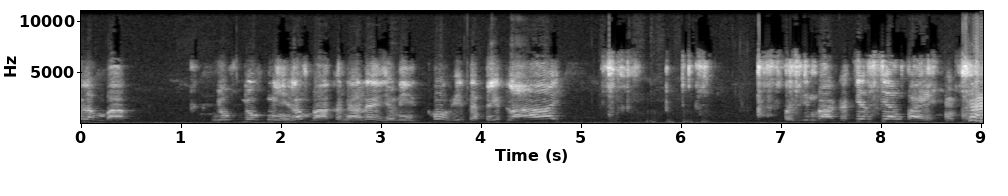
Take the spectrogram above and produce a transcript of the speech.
ยลำบากยุคยุคนี่ลำบากขนาดเลยอยู่นี่โควิดก็ติดหลายไป บินบาทก็เที่ยงเที่ยงๆไปค่ะ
